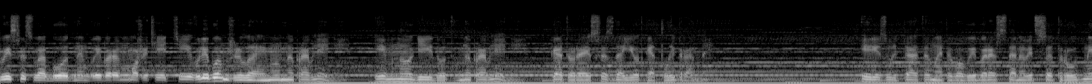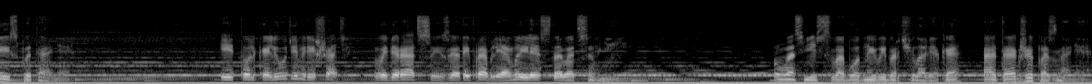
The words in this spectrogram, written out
Вы со свободным выбором можете идти в любом желаемом направлении, и многие идут в направлении, которое создает котлы драны. И результатом этого выбора становится трудное испытание. И только людям решать, выбираться из этой проблемы или оставаться в ней. У вас есть свободный выбор человека, а также познание.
